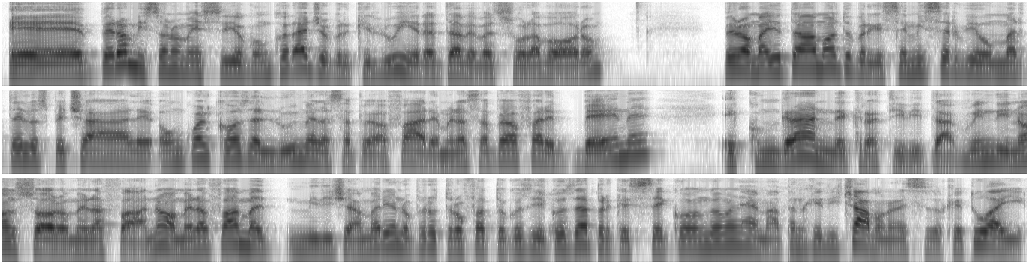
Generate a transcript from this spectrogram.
E, però mi sono messo io con coraggio perché lui in realtà aveva il suo lavoro, però mi aiutava molto perché se mi serviva un martello speciale o un qualcosa, lui me la sapeva fare, me la sapeva fare bene e con grande creatività, mm-hmm. quindi non solo me la fa, no, me la fa, ma mi diceva Mariano, però te l'ho fatto così, cos'è? Perché secondo me... Eh, ma perché diciamo, nel senso che tu hai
